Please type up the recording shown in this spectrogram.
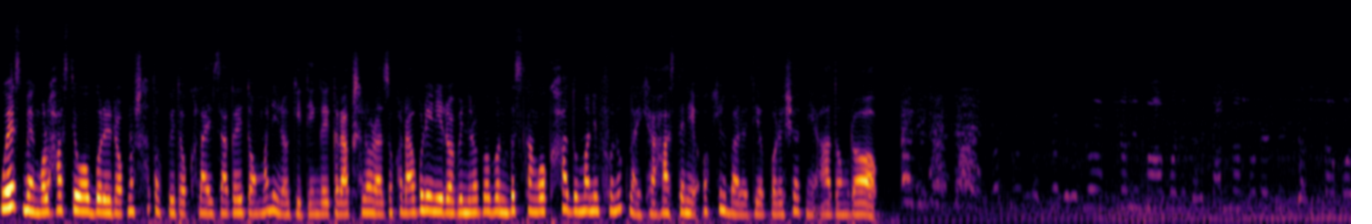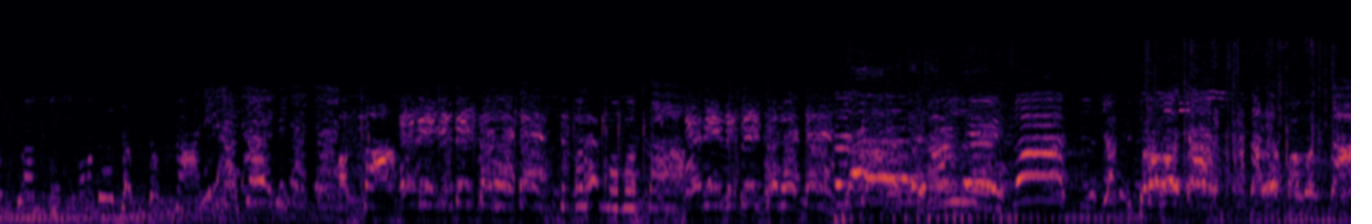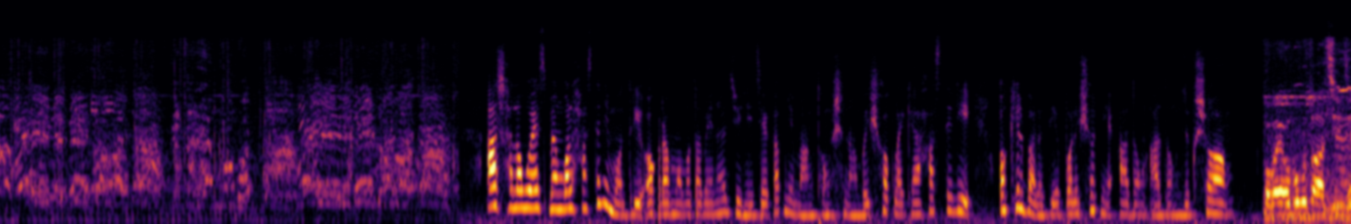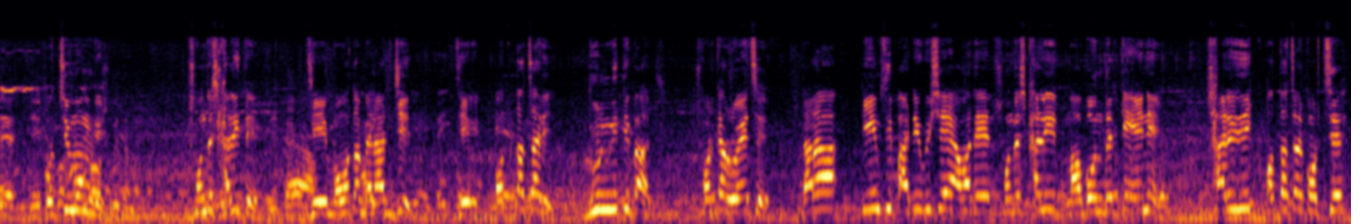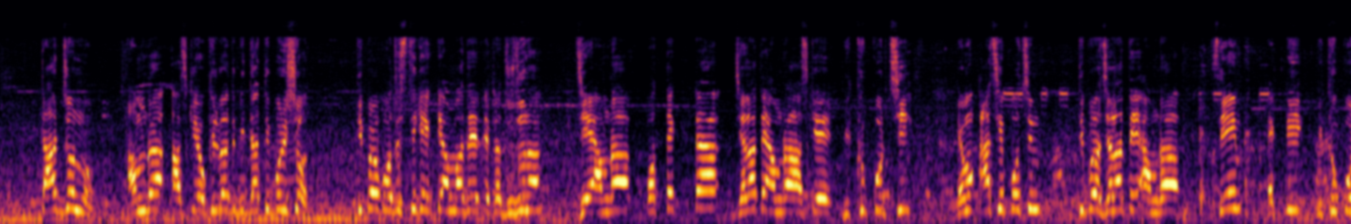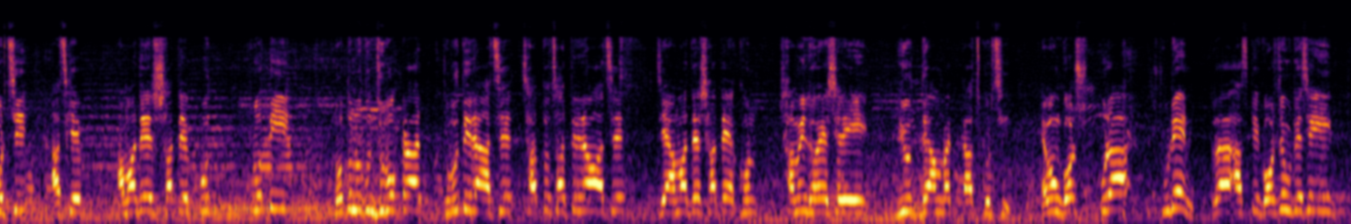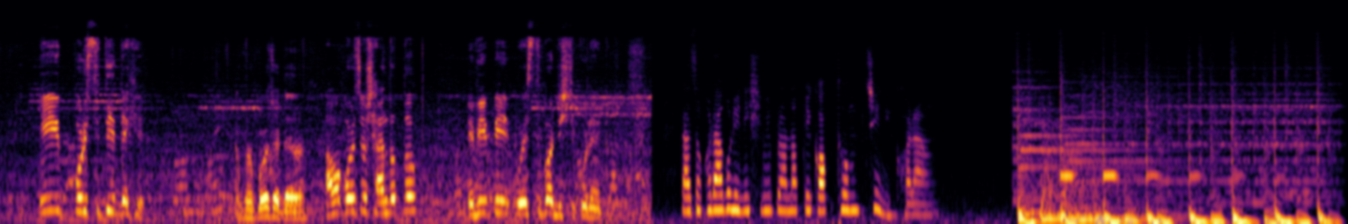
West Bengal hasteo bori rokno satok pito khlai jagai tongmani no kitingai karaksalo rajokhara ni Rabindra Bhavan bwskango khadumani phunuk laikha hasteni Akhil Bharatiya Parishad ni adong rok লোককালি মা বোনেদের কান্না করে নির্যাতিতা বলছি আমি আমাদের বিচার বিচার চাই মমতা আশালা ওয়েস্ট বেঙ্গল হাস্তেনি মন্ত্রী অগ্রাম Mamata Banerjee ni jekapni mangthong swnambai soklaikha hasteni Akhil Bharatiya Parishad ni adong adong juksong সবাই অবগত আছি যে পশ্চিমবঙ্গে সন্দেশখালিতে যে মমতা ব্যানার্জির যে অত্যাচারী, দুর্নীতিবাজ সরকার রয়েছে, তারা টিএমসি পার্টি অফিসে আমাদের সন্দেশখালীর মা বোনদেরকে এনে শারীরিক অত্যাচার করছে। তার জন্য আমরা আজকে অখিল ভারতীয় বিদ্যার্থী পরিষদ ত্রিপুরা প্রদেশ থেকে একটি আমাদের একটা যোজনা যে আমরা প্রত্যেকটা জেলাতে আমরা আজকে বিক্ষোভ করছি এবং আজকে পশ্চিম ত্রিপুরা জেলাতে আমরা সেম একটি বিক্ষোভ করছি। আজকে আমাদের সাথে প্রতি নতুন নতুন যুবকরা যুবতীরা আছে ছাত্রছাত্রীরাও আছে যে আমাদের সাথে এখন সামিল হয়ে সে এই বিরুদ্ধে আমরা কাজ করছি এবং পুরা স্টুডেন্টরা আজকে গর্জে উঠেছে এই এই পরিস্থিতি দেখে। আপনার পরিচয়টা? আমার পরিচয় Sayan Dutta ABP West Tripura district coordinator রাজখরা ni simi pranapni kokthum chini khorang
